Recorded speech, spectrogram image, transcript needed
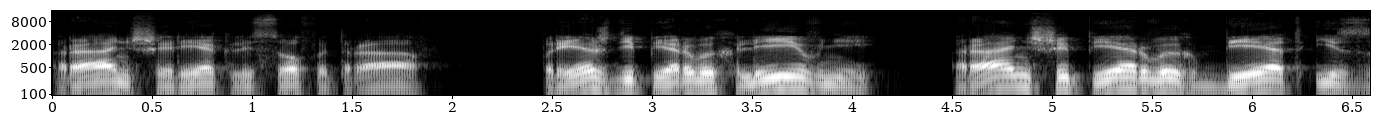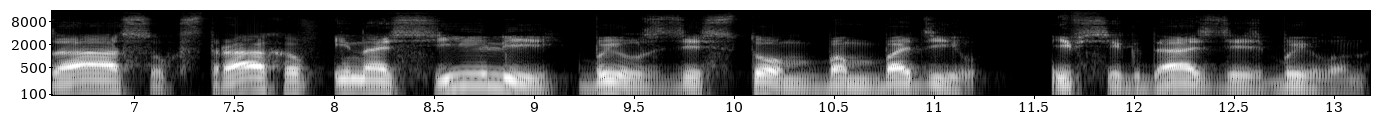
Раньше рек, лесов и трав, прежде первых ливней, Раньше первых бед и засух, страхов и насилий был здесь Том Бомбадил, и всегда здесь был он.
